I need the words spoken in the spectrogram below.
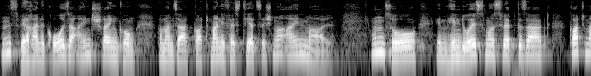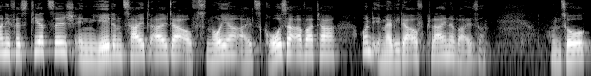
Es wäre eine große Einschränkung, wenn man sagt, Gott manifestiert sich nur einmal. Und so im Hinduismus wird gesagt, Gott manifestiert sich in jedem Zeitalter aufs Neue als großer Avatar und immer wieder auf kleine Weise. Und so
